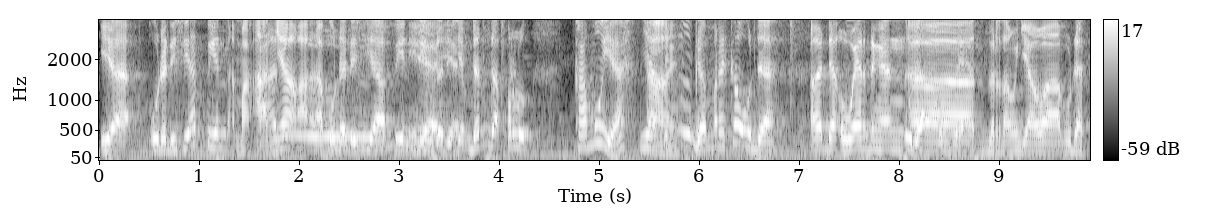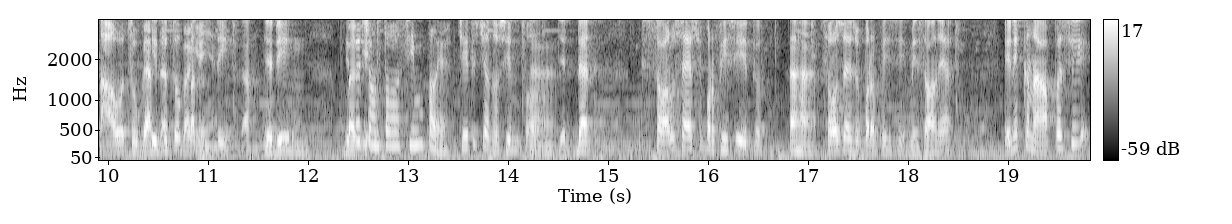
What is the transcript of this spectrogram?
Iya, udah disiapin. Makannya aku udah disiapin, ini Iya, udah iya. disiapin dan nggak perlu kamu ya nyiapin. Ah, iya. Enggak, mereka udah Ada aware dengan Udah eh, aware. bertanggung jawab, udah tahu tugas itu dan tuh sebagainya. penting, Kang. Jadi Itu bagi contoh simple ya. itu contoh simple. Jadi- Dan selalu saya supervisi itu. Aha. Selalu saya supervisi. Misalnya, ini kenapa sih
